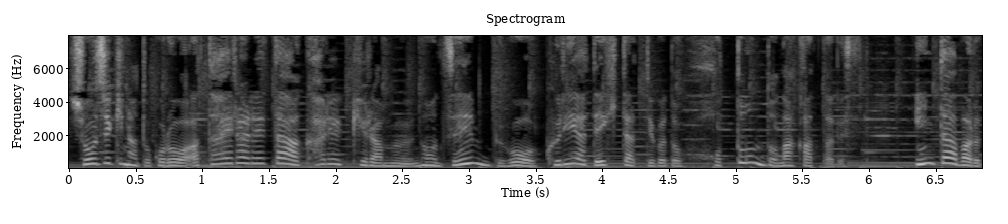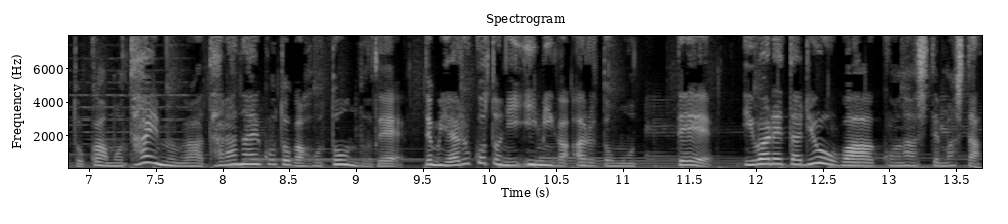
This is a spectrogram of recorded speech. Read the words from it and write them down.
正直なところ与えられたカリキュラムの全部をクリアできたっていうことほとんどなかったです。インターバルとかもうタイムが足らないことがほとんどででもやることに意味があると思って言われた量はこなしてました。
